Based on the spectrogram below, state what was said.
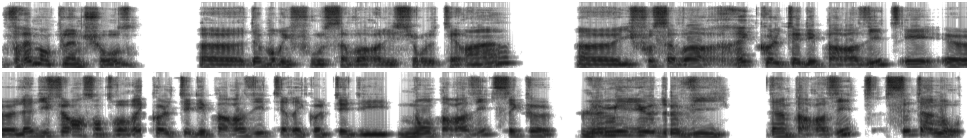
vraiment plein de choses. D'abord, il faut savoir aller sur le terrain. il faut savoir récolter des parasites. Et la différence entre récolter des parasites et récolter des non-parasites, c'est que le milieu de vie d'un parasite, c'est un autre.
